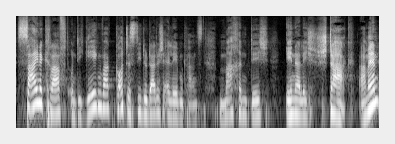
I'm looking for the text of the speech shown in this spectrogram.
Seine Kraft und die Gegenwart Gottes, die du dadurch erleben kannst, machen dich innerlich stark. Amen.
